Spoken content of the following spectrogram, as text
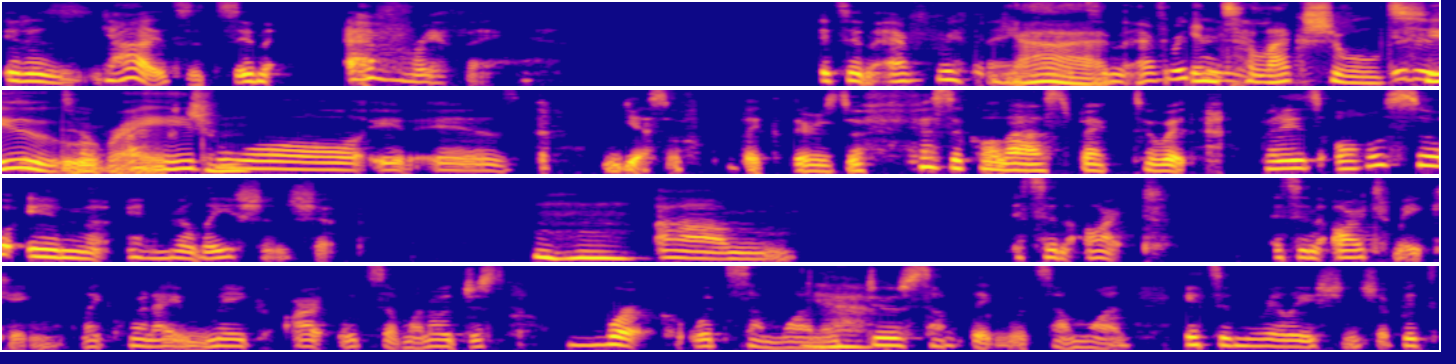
it is yeah it's it's in everything. It's in everything. Yeah it's in everything. intellectual too intellectual, right? intellectual. It is yes of, like there's the physical aspect to it but it's also in in relationship mm-hmm. um it's an art it's an art making like when i make art with someone or just work with someone yeah. or do something with someone it's in relationship it's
